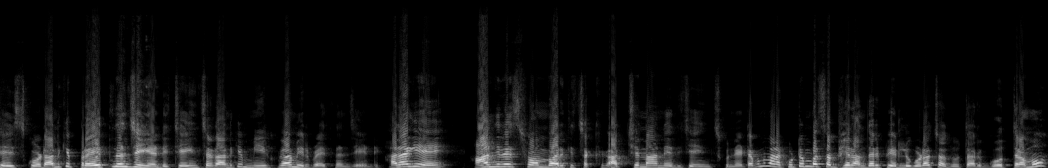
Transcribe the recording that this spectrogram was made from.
చేసుకోవడానికి ప్రయత్నం చేయండి. చేయించడానికి మీకుగా మీరు ప్రయత్నం చేయండి. అలాగే ఆంజనేయ స్వామి వారికి చక్కగా అర్చన అనేది చేయించుకునేటప్పుడు మన కుటుంబ సభ్యులందరి పేర్లు కూడా చదువుతారు. గోత్రము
